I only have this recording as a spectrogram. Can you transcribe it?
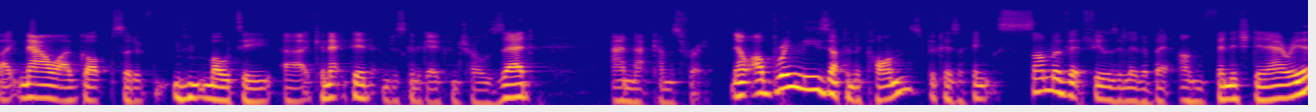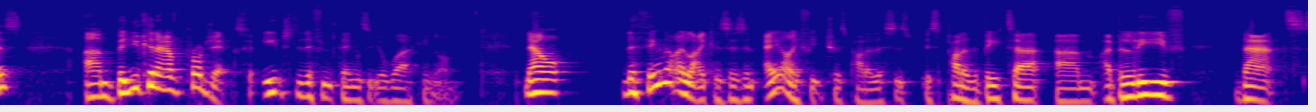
Like now I've got sort of multi uh, connected. I'm just going to go control Z and that comes through. Now I'll bring these up in the cons because I think some of it feels a little bit unfinished in areas. Um, but you can have projects for each of the different things that you're working on. Now, the thing that I like is there's an AI feature as part of this, is, is part of the beta. Um, I believe that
